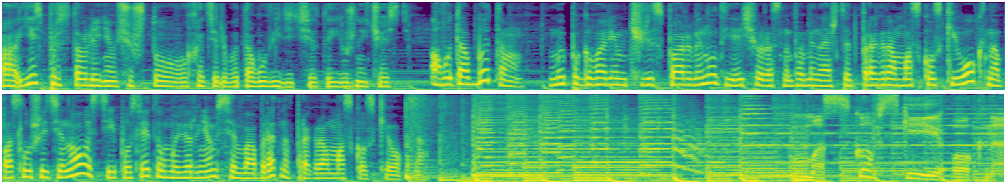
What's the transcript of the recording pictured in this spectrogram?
А есть представление вообще, что вы хотели бы там увидеть в этой южной части? А вот об этом мы поговорим через пару минут. Я еще раз напоминаю, что это программа «Московские окна». Послушайте новости, и после этого мы вернемся обратно в программу «Московские окна». «Московские окна».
